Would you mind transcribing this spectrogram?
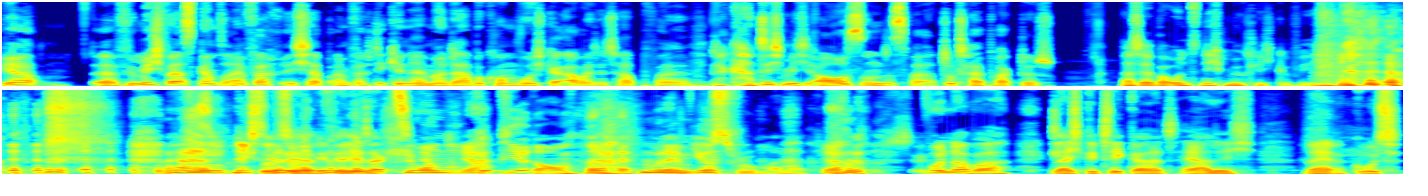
Ja, äh, für mich war es ganz einfach. Ich habe einfach die Kinder immer da bekommen, wo ich gearbeitet habe, weil da kannte ich mich aus und das war total praktisch. Das wäre bei uns nicht möglich gewesen. Also nicht so in, zu der, in der Redaktion. Im ja. Kopierraum ja. oder im Newsroom. Anne. Ja. Wunderbar. Gleich getickert. Herrlich. Naja, gut.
